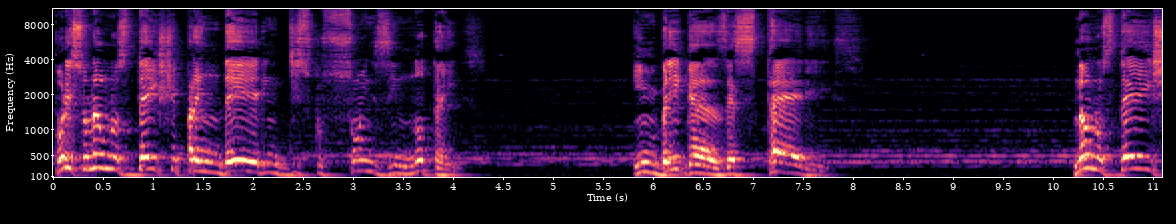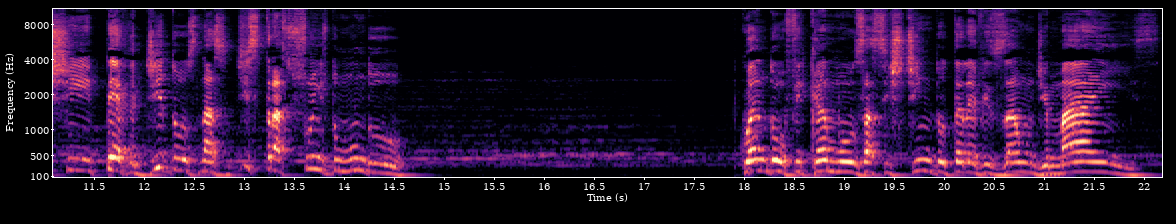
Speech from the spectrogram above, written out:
Por isso, não nos deixe prender em discussões inúteis, em brigas estéreis, não nos deixe perdidos nas distrações do mundo. Quando ficamos assistindo televisão demais,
